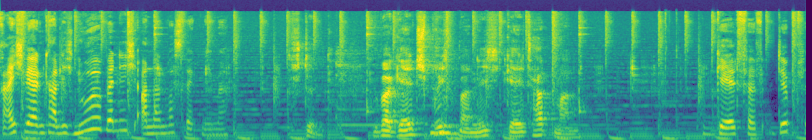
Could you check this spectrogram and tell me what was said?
Reich werden kann ich nur, wenn ich anderen was wegnehme. Stimmt. Über Geld spricht man nicht, Geld hat man. Geld verdirbt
